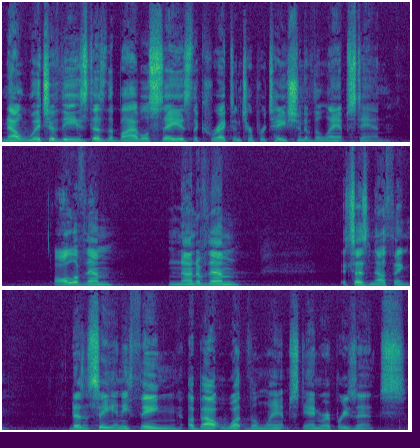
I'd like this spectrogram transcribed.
Now, which of these does the Bible say is the correct interpretation of the lampstand? All of them? None of them? It says nothing. It doesn't say anything about what the lampstand represents.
